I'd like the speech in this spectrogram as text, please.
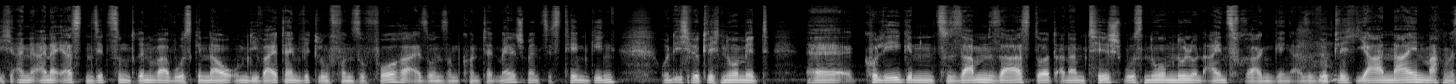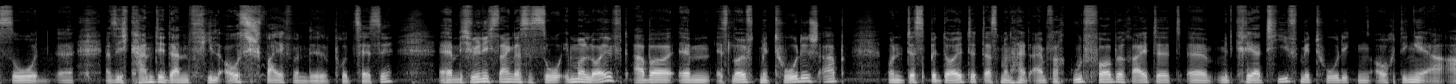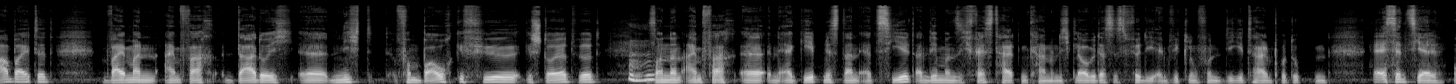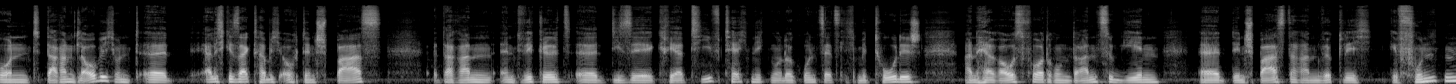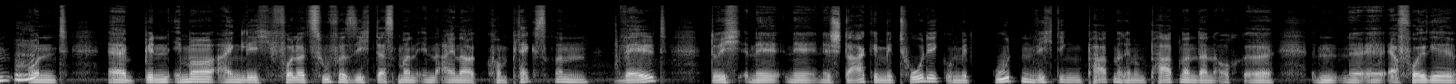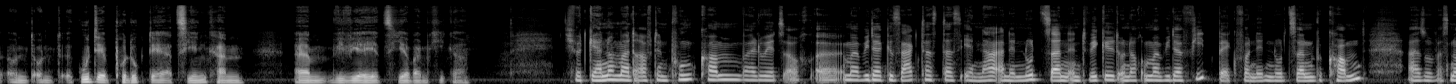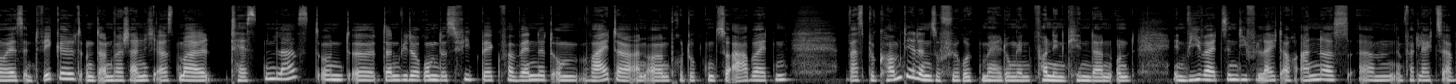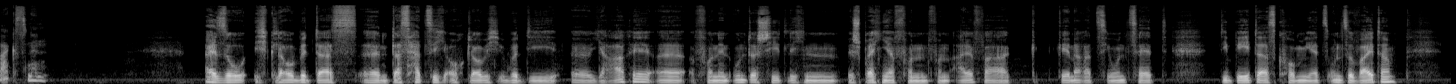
ich in einer ersten Sitzung drin war, wo es genau um die Weiterentwicklung von Sophora, also unserem Content-Management-System ging und ich wirklich nur mit äh, Kollegen zusammensaß dort an einem Tisch, wo es nur um Null und Eins Fragen ging. Also wirklich ja, nein, machen wir es so. Äh, also ich kannte dann viel ausschweifende Prozesse. Ähm, ich will nicht sagen, dass es so immer läuft, aber ähm, es läuft methodisch ab und das bedeutet, dass man halt einfach gut vorbereitet, äh, mit Kreativmethodiken auch Dinge erarbeitet, weil man einfach dadurch äh, nicht vom Bauchgefühl gesteuert wird, mhm. sondern einfach äh, ein Ergebnis dann erzielt, an dem man sich festhalten kann. Und ich glaube, das ist für die Entwicklung von digitalen Produkten essentiell. Und daran glaube ich und äh, ehrlich gesagt habe ich auch den Spaß daran entwickelt, äh, diese Kreativtechniken oder grundsätzlich methodisch an Herausforderungen dran zu gehen, äh, den Spaß daran wirklich gefunden mhm. und äh, bin immer eigentlich voller Zuversicht, dass man in einer komplexeren Welt durch eine, eine, eine starke Methodik und mit guten, wichtigen Partnerinnen und Partnern dann auch äh, äh, Erfolge und, und gute Produkte erzielen kann, ähm, wie wir jetzt hier beim Kika. Ich würde gerne nochmal drauf den Punkt kommen, weil du jetzt auch äh, immer wieder gesagt hast, dass ihr nah an den Nutzern entwickelt und auch immer wieder Feedback von den Nutzern bekommt. Also was Neues entwickelt und dann wahrscheinlich erstmal testen lasst und äh, dann wiederum das Feedback verwendet, um weiter an euren Produkten zu arbeiten. Was bekommt ihr denn so für Rückmeldungen von den Kindern und inwieweit sind die vielleicht auch anders ähm, im Vergleich zu Erwachsenen? Also ich glaube, dass äh, das hat sich auch, glaube ich, über die äh, Jahre äh, von den unterschiedlichen, wir sprechen ja von, von Alpha, Generation Z, die Betas kommen jetzt und so weiter.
